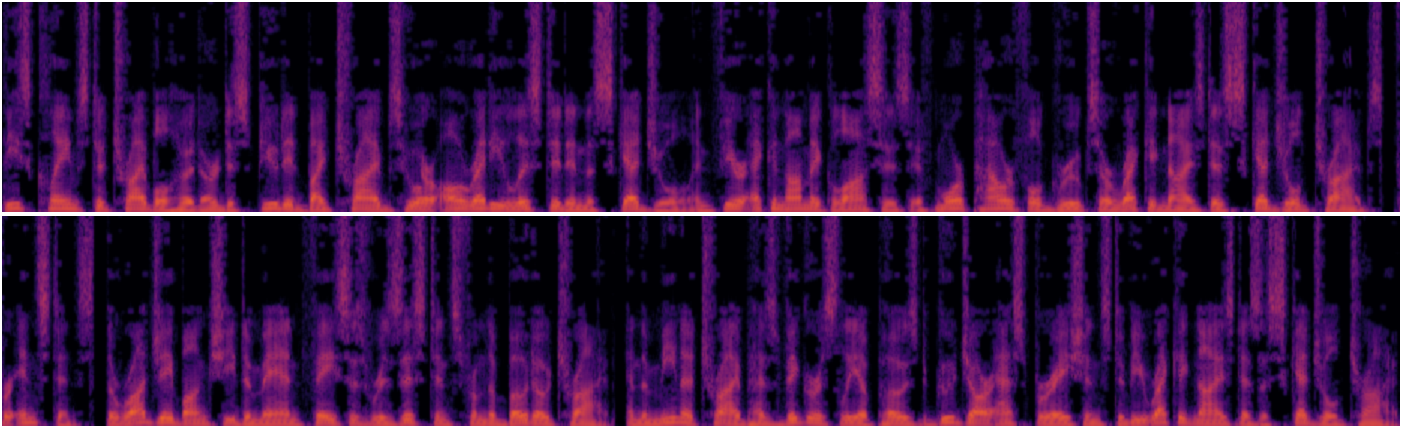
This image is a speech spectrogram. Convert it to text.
these claims to tribalhood are disputed by tribes who are already listed in the schedule and fear economic losses if more powerful groups are recognized as scheduled tribes. For instance, the Rajabangshi demand faces resistance from the Bodo tribe, and the Meena tribe has vigorously opposed Gujar aspirations to be recognized as a scheduled tribe.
